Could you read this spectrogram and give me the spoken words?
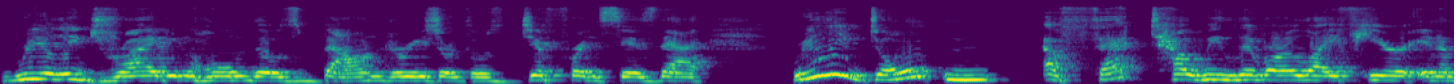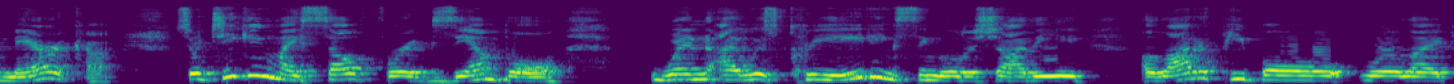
really driving home those boundaries or those differences that really don't affect how we live our life here in America. So, taking myself, for example, when I was creating Single to Shaadi, a lot of people were like,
